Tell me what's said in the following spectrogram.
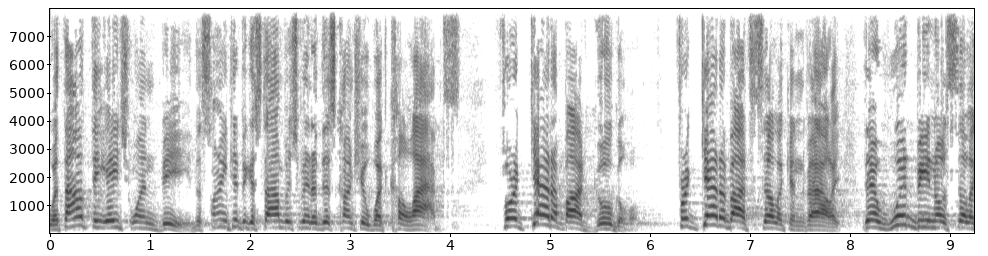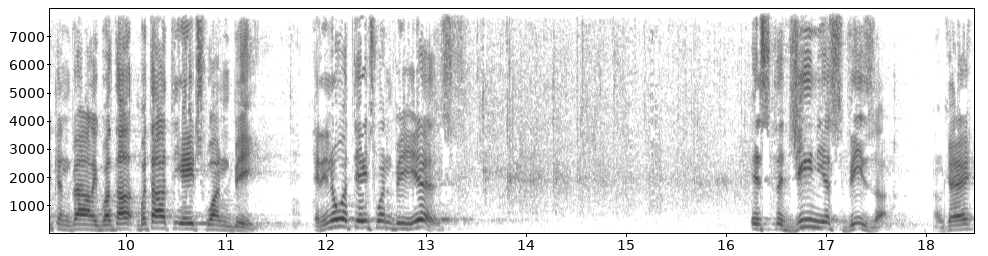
Without the H-1B, the scientific establishment of this country would collapse. Forget about Google. Forget about Silicon Valley. There would be no Silicon Valley without, without the H-1B. And you know what the H-1B is? It's the genius visa, okay?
